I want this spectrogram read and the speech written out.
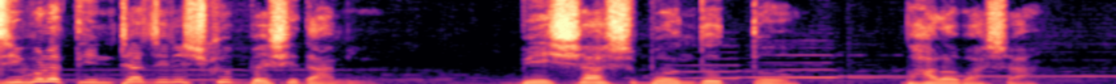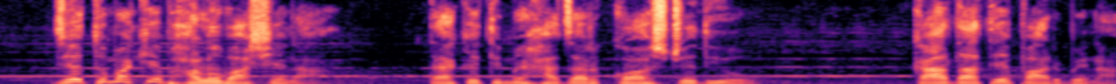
জীবনে তিনটা জিনিস খুব বেশি দামি, বিশ্বাস, বন্ধুত্ব, ভালোবাসা। যে তোমাকে ভালোবাসে না, তাকে তুমি হাজার কষ্ট দিও, কাঁদাতে পারবে না।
